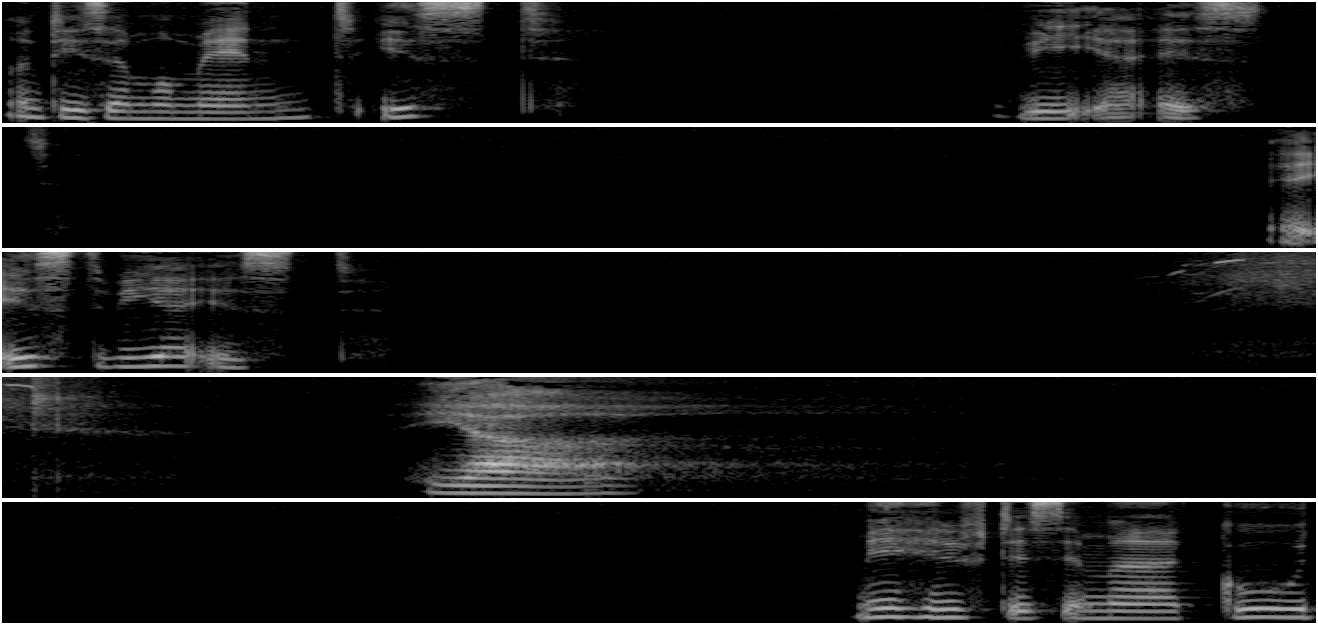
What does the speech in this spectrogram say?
Und dieser Moment ist, wie er ist. Er ist, wie er ist. Ja. Mir hilft es immer gut,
